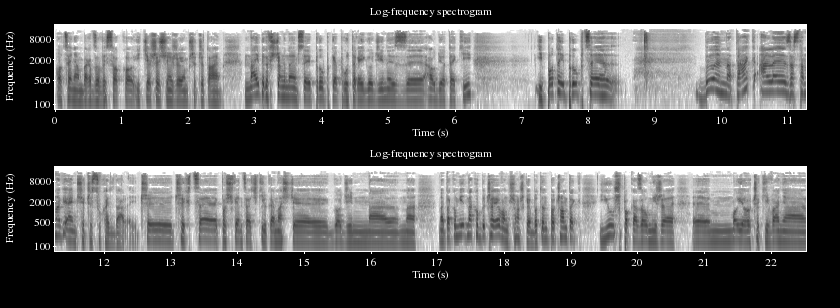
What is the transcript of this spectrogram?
oceniam bardzo wysoko i cieszę się, że ją przeczytałem. Najpierw ściągnąłem sobie próbkę półtorej godziny z audioteki i po tej próbce byłem na tak, ale zastanawiałem się, czy słuchać dalej, czy, czy chcę poświęcać kilkanaście godzin na, na, na taką jednak obyczajową książkę, bo ten początek już pokazał mi, że e, moje oczekiwania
